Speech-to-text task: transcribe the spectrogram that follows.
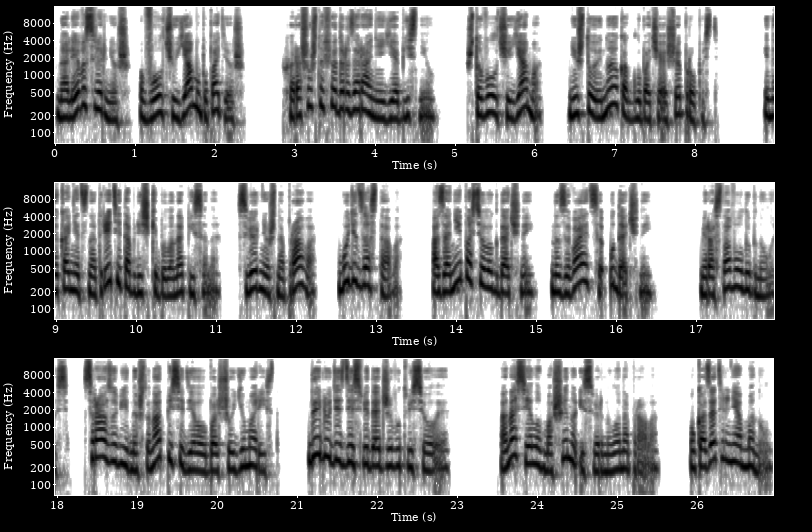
«Налево свернешь, в волчью яму попадешь». Хорошо, что Федор заранее ей объяснил, что волчья яма не что иное, как глубочайшая пропасть. И, наконец, на третьей табличке было написано «Свернешь направо, будет застава, а за ней поселок Дачный, называется Удачный». Мирослава улыбнулась. Сразу видно, что надписи делал большой юморист. Да и люди здесь, видать, живут веселые. Она села в машину и свернула направо. Указатель не обманул.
